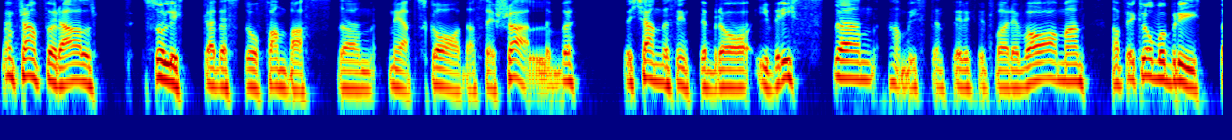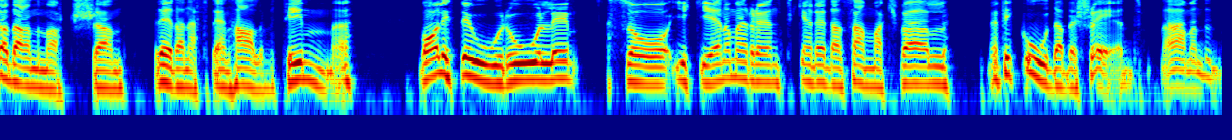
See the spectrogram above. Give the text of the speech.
Men framför allt så lyckades då van Basten med att skada sig själv. Det kändes inte bra i vristen. Han visste inte riktigt vad det var, men han fick lov att bryta den matchen redan efter en halvtimme. Var lite orolig, så gick igenom en röntgen redan samma kväll, men fick goda besked. Nej, men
